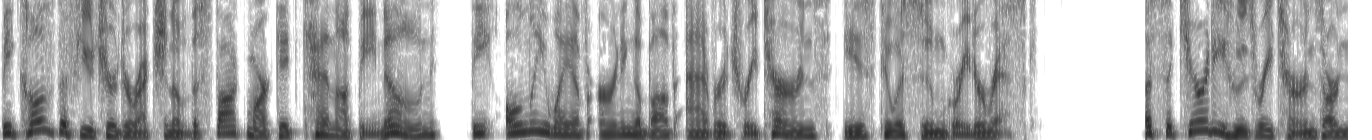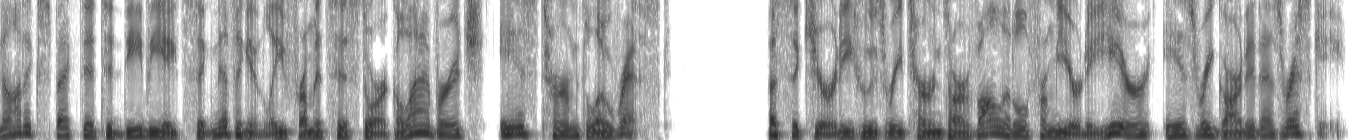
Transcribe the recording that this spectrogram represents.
Because the future direction of the stock market cannot be known, the only way of earning above average returns is to assume greater risk. A security whose returns are not expected to deviate significantly from its historical average is termed low risk. A security whose returns are volatile from year to year is regarded as risky.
